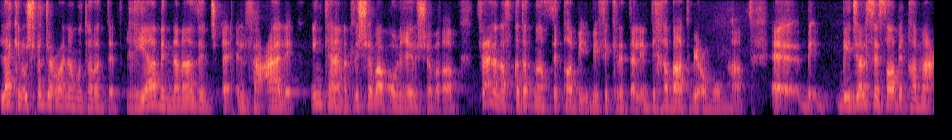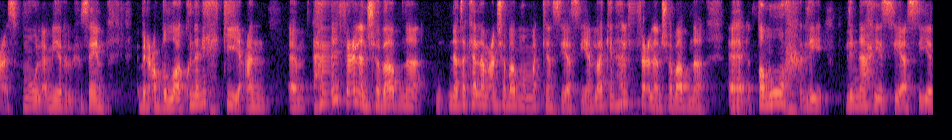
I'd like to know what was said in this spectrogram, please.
لكن أشجع وأنا متردد. غياب النماذج الفعالة إن كانت للشباب أو لغير الشباب فعلا أفقدتنا الثقة ب- بفكرة الانتخابات بعمومها. آه، ب- بجلسة سابقة مع سمو الأمير الحسين بن عبد الله كنا نحكي عن هل فعلا شبابنا نتكلم عن شباب ممكن سياسيا لكن هل فعلا شبابنا آه، طموح للناحية السياسية؟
